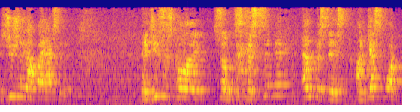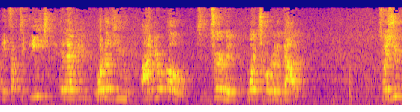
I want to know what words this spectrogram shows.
it's usually not by accident. And Jesus is calling some specific emphasis on guess what? It's up to each and every one of you on your own to determine what you're going to value. So as you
